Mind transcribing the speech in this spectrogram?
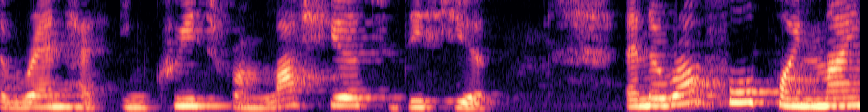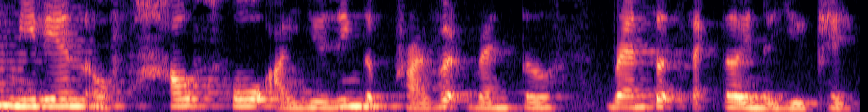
the rent has increased from last year to this year. And around 4.9 million of households are using the private rentals rented sector in the UK.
